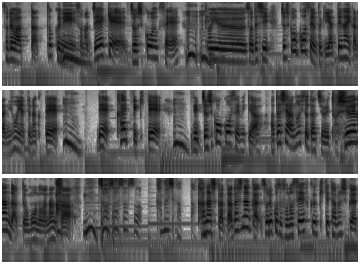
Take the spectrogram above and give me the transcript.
それはあった。特うん。にその JK 女子高生？うんうん、という、そう私女子高校生の時やってないから日本やってなくて。うん。で帰ってきてうんで女子高校生見てあ私あの人たちより年上なんだって思うのがなんかうん、そうそうそうそう悲しかった。悲しかった私なんかそれこそその制服着て楽しくやっ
